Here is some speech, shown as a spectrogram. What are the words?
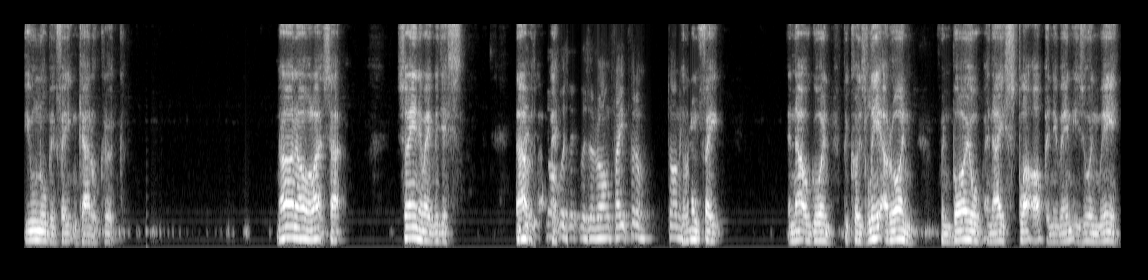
you'll not be fighting Carl Crook. No, no, well, that's it. So anyway, we just that was, was, was it was a wrong fight for him, Tommy. The wrong fight, and that'll go in because later on, when Boyle and I split up and he went his own way,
